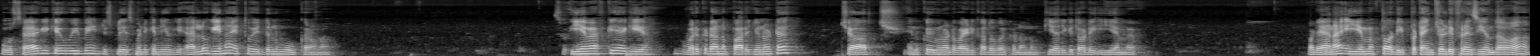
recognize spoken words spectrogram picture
force ਹੈ ਕਿ ਕਿਊ ਵੀ ਡਿਸਪਲੇਸਮੈਂਟ ਕਿੰਨੀ ਹੋਗੀ ਐਲ ਹੋਗੀ ਨਾ ਇਤੋਂ ਇਧਰ ਨੂੰ ਮੂਵ ਕਰਾਉਣਾ। ਸੋ ਈਐਮਐਫ ਕੀ ਹੈਗੀ ਆ? Work done per unit charge ਇਹਨੂੰ ਕੋਈ ਨਾਲ ਡਿਵਾਈਡ ਕਰ ਦਿਓ ਵਰਕ ਡਨ ਨੂੰ। ਕੀ ਆ ਜੀ ਕਿ ਤੁਹਾਡੀ ਈਐਮਐਫ ਪੜਿਆ ਨਾ ਈਐਮਐਫ ਤੁਹਾਡੀ ਪੋਟੈਂਸ਼ੀਅਲ ਡਿਫਰੈਂਸ ਹੀ ਹੁੰਦਾ ਵਾ।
